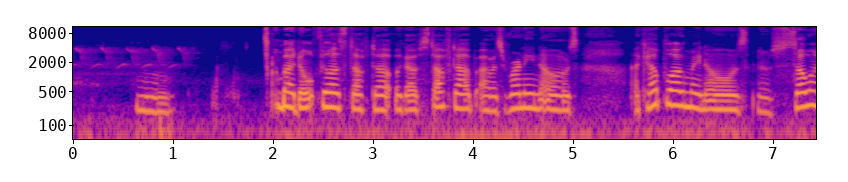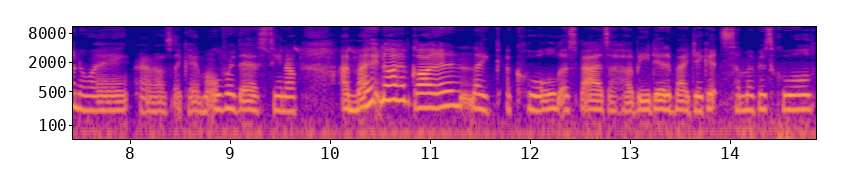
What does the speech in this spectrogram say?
hmm. But I don't feel as stuffed up. Like I was stuffed up. I was running nose. I kept blowing my nose and it was so annoying and I was like, okay, I'm over this, you know. I might not have gotten like a cold as bad as a hubby did, but I did get some of his cold.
